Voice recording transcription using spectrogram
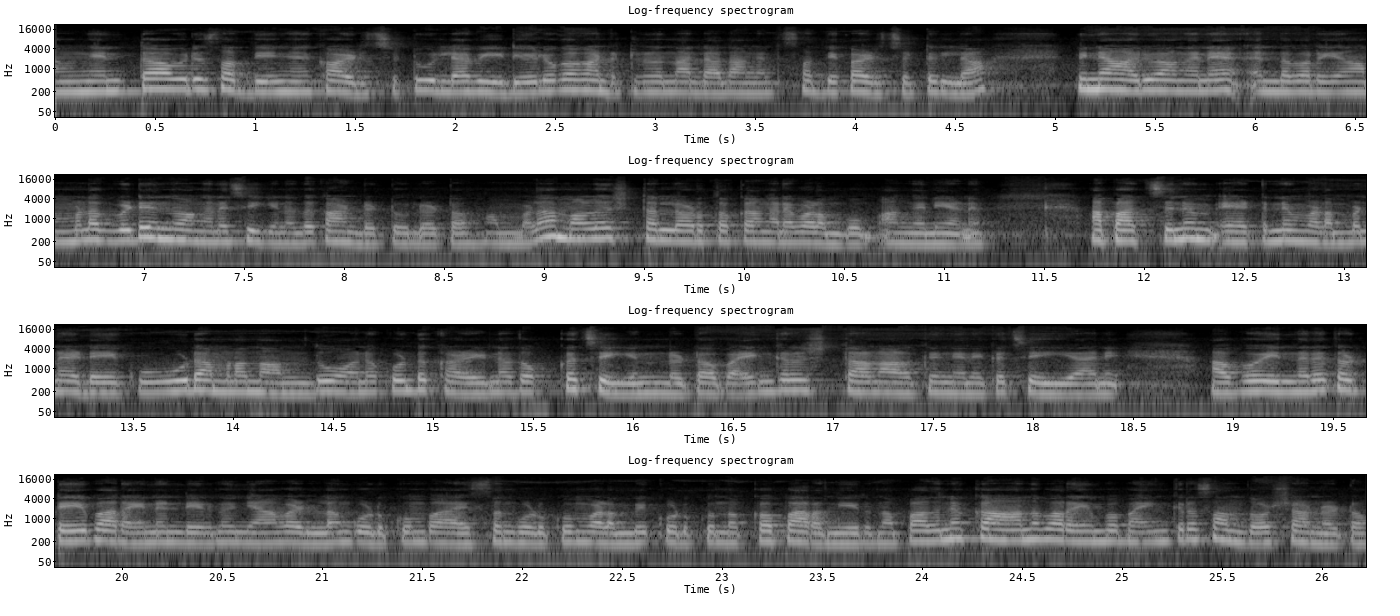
അങ്ങനത്തെ ആ ഒരു സദ്യ ഞാൻ കഴിച്ചിട്ടുമില്ല. വീഡിയോയിലൊക്കെ കണ്ടിട്ടുണ്ടെന്നല്ലാതെ അങ്ങനത്തെ സദ്യ കഴിച്ചിട്ടില്ല. പിന്നെ ആരും അങ്ങനെ എന്താ പറയുക നമ്മളെവിടെയൊന്നും അങ്ങനെ ചെയ്യണത് കണ്ടിട്ടില്ല കേട്ടോ. നമ്മൾ നമ്മൾ ഇഷ്ടമുള്ളിടത്തൊക്കെ അങ്ങനെ വിളമ്പും. അങ്ങനെയാണ്. അപ്പം അച്ഛനും ഏട്ടനും വിളമ്പണ ഇടയിൽ കൂടെ നമ്മളെ നന്ദു ഓനെ കൊണ്ട് കഴിയുന്നതൊക്കെ ചെയ്യുന്നുണ്ട് കേട്ടോ. ഭയങ്കര ഇഷ്ടമാണ് ആൾക്ക് ഇങ്ങനെയൊക്കെ ചെയ്യാൻ. അപ്പോൾ ഇന്നലെ തൊട്ടേ പറയുന്നുണ്ടായിരുന്നു ഞാൻ വെള്ളം കൊടുക്കും പായസം കൊടുക്കും വിളമ്പി കൊടുക്കും എന്നൊക്കെ പറഞ്ഞിരുന്നു. അപ്പോൾ അതിനൊക്കെ ആന്ന് പറയുമ്പോൾ ഭയങ്കര സന്തോഷമാണ് കേട്ടോ.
